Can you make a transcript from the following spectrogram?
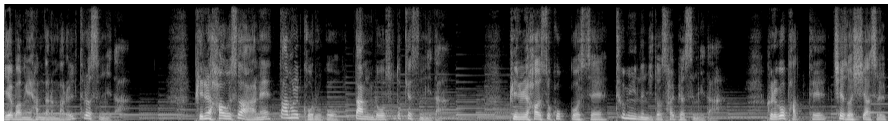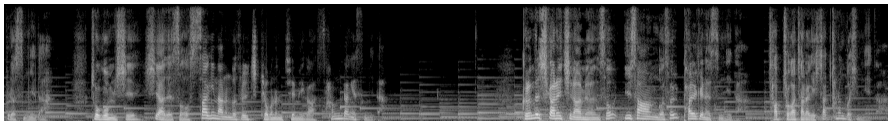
예방해야 한다는 말을 들었습니다. 비닐하우스 안에 땅을 고르고 땅도 소독했습니다. 비닐하우스 곳곳에 틈이 있는지도 살폈습니다. 그리고 밭에 채소 씨앗을 뿌렸습니다. 조금씩 씨앗에서 싹이 나는 것을 지켜보는 재미가 상당했습니다. 그런데 시간이 지나면서 이상한 것을 발견했습니다. 잡초가 자라기 시작하는 것입니다.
